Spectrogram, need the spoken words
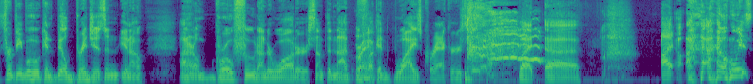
for people who can build bridges and you know, I don't know, grow food underwater or something. Not Right. fucking wisecrackers. but uh, I I always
